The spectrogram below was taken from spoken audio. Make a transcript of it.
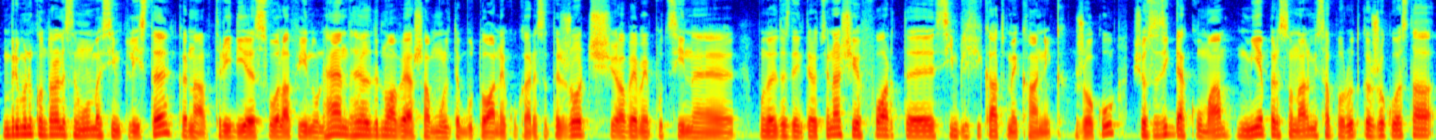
În primul rând, controlele sunt mult mai simpliste, că na, 3DS-ul ăla fiind un handheld, nu avea așa multe butoane cu care să te joci, avea mai puține modalități de interacționat și e foarte simplificat mecanic jocul. Și o să zic de acum, mie personal mi s-a părut că jocul ăsta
